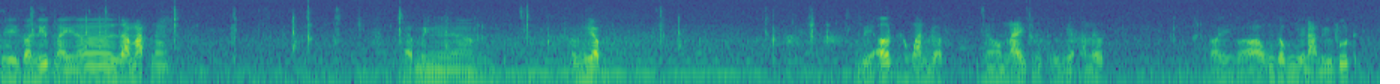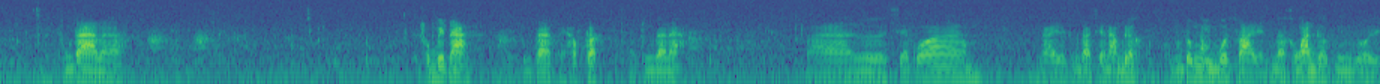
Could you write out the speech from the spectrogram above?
Thì con clip này nó ra mắt nữa là mình à, thử nghiệm. Vì ớt không ăn được, nhưng hôm nay cũng thử nghiệm ăn ớt. Rồi nó cũng giống như làm youtube. Chúng ta là không biết làm, chúng ta phải học tập, chúng ta làm. Và ừ, sẽ có ngày chúng ta sẽ làm được. Cũng giống như mua xoài để chúng ta không ăn được nhưng rồi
